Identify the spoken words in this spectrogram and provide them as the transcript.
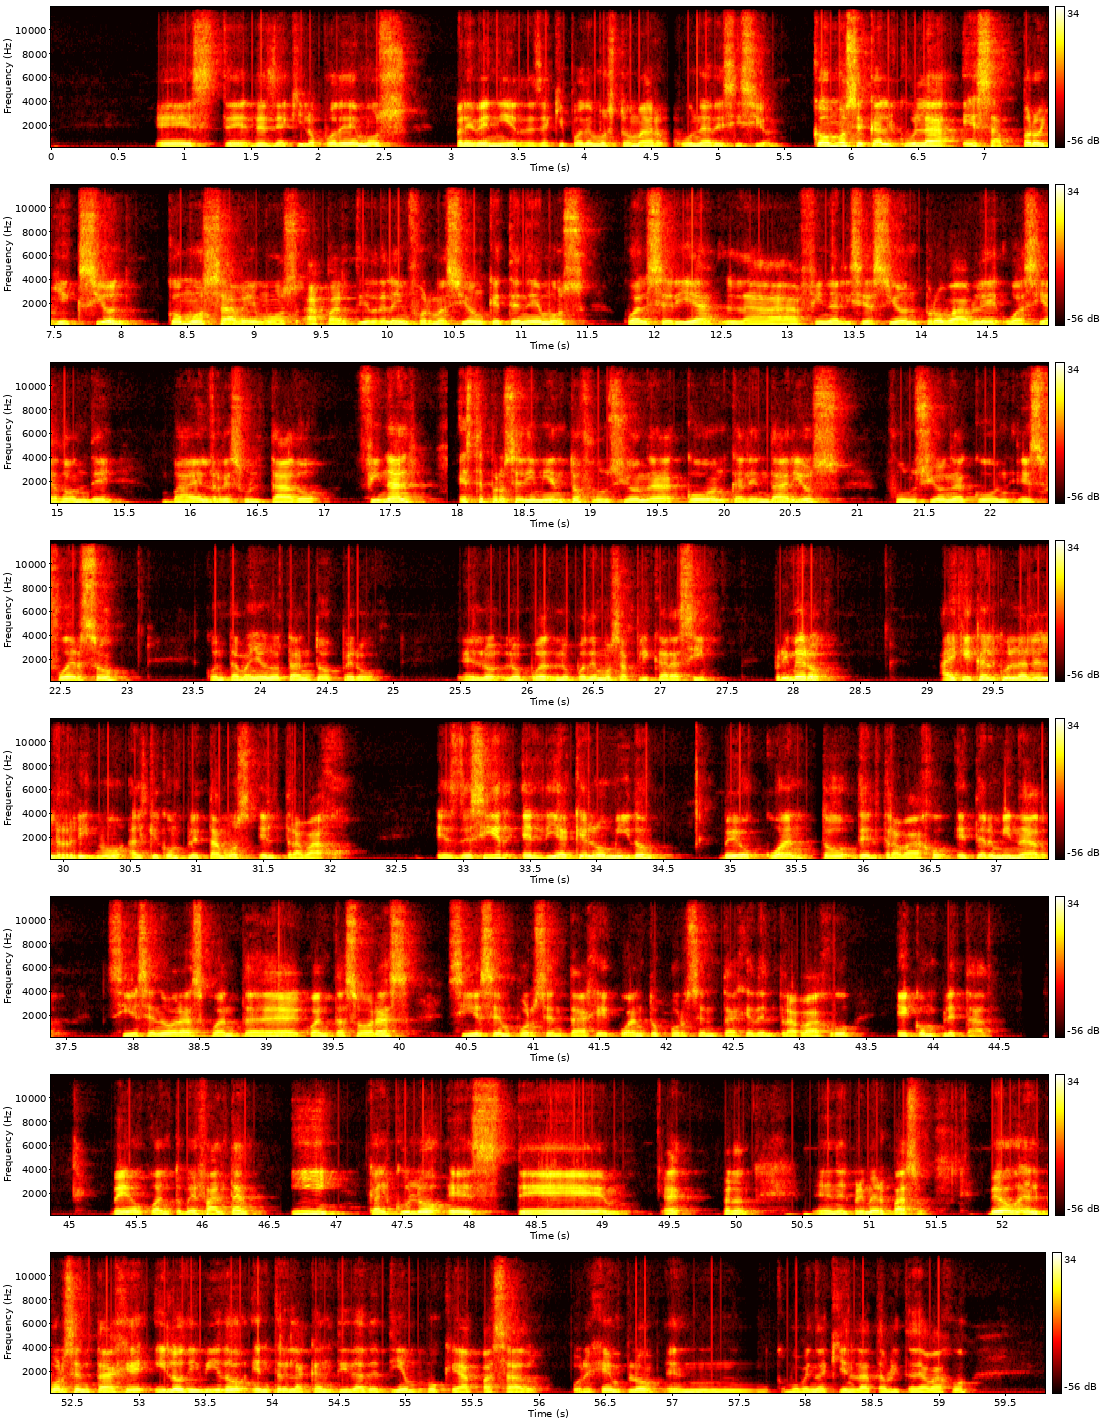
este, desde aquí lo podemos prevenir, desde aquí podemos tomar una decisión. ¿Cómo se calcula esa proyección? ¿Cómo sabemos a partir de la información que tenemos cuál sería la finalización probable o hacia dónde va el resultado final? Este procedimiento funciona con calendarios, funciona con esfuerzo, con tamaño no tanto, pero eh, lo podemos aplicar así. Primero, hay que calcular el ritmo al que completamos el trabajo. Es decir, el día que lo mido, veo cuánto del trabajo he terminado. Si es en horas, cuántas horas. Si es en porcentaje, cuánto porcentaje del trabajo he completado. Veo cuánto me falta y calculo este, ah, perdón, en el primer paso, veo el porcentaje y lo divido entre la cantidad de tiempo que ha pasado. Por ejemplo, en, como ven aquí en la tablita de abajo,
